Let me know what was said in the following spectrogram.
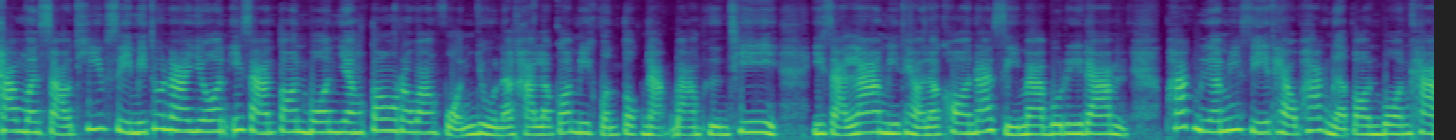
ค่ำวันเสาร์ที่ 4 มิถุนายน อีสานตอนบนยังต้องระวังฝนอยู่นะคะ แล้วก็มีฝนตกหนักบางพื้นที่ อีสานล่างมีแถวนครราชสีมาบุรีรัมย์ภาคเหนือมีสีแถวภาคเหนือตอนบนค่ะ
